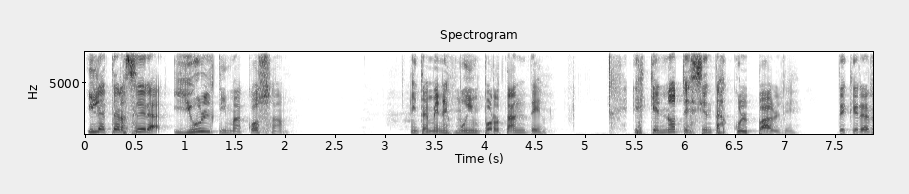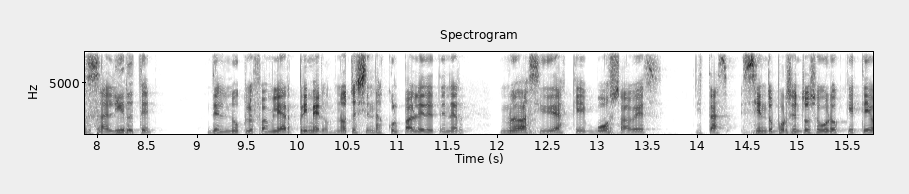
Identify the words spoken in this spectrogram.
Y la tercera y última cosa, y también es muy importante, es que no te sientas culpable de querer salirte del núcleo familiar. Primero, no te sientas culpable de tener nuevas ideas que vos sabés, estás 100% seguro que te,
